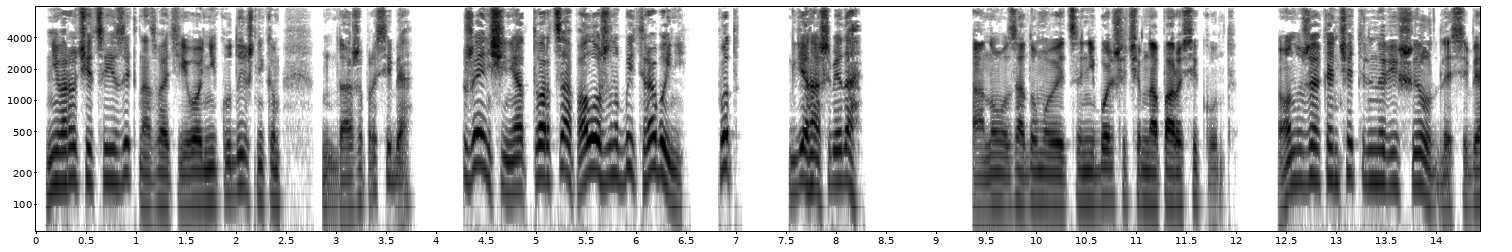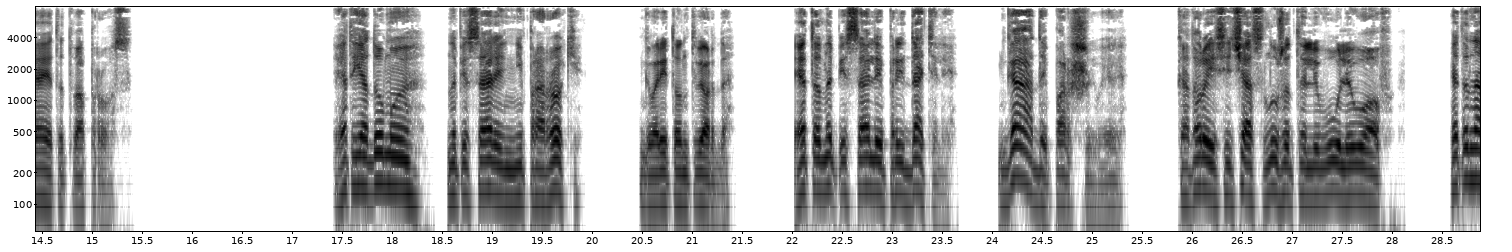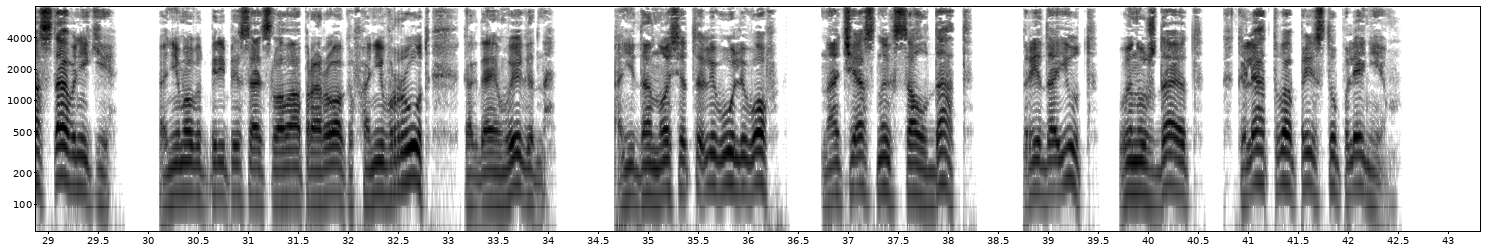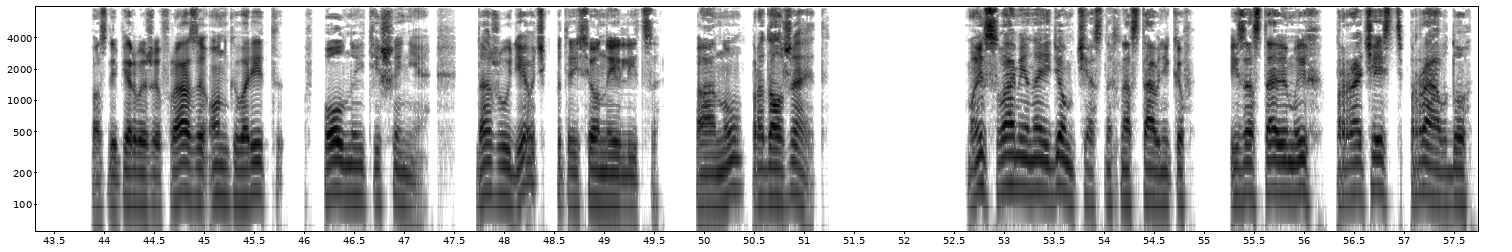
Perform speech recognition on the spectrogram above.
Не ворочается язык назвать его никудышником даже про себя. Женщине от Творца положено быть рабыней. Вот где наша беда? Ану задумывается не больше, чем на пару секунд. Он уже окончательно решил для себя этот вопрос. «Это, я думаю, написали не пророки», — говорит он твердо. «Это написали предатели, гады паршивые, которые сейчас служат льву львов. Это наставники. Они могут переписать слова пророков, они врут, когда им выгодно. Они доносят льву львов на частных солдат, предают, вынуждают клятва преступлением. После первой же фразы он говорит в полной тишине. Даже у девочек потрясенные лица. А ну продолжает. «Мы с вами найдем честных наставников и заставим их прочесть правду.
